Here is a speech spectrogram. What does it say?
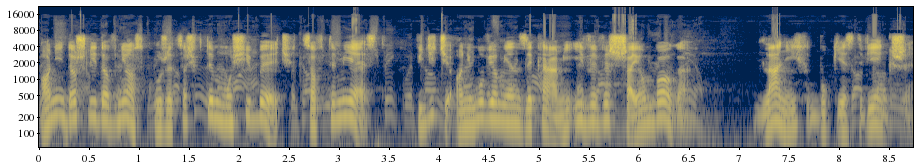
Oni doszli do wniosku, że coś w tym musi być, co w tym jest. Widzicie, oni mówią językami i wywyższają Boga. Dla nich Bóg jest większy.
